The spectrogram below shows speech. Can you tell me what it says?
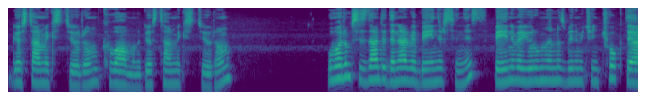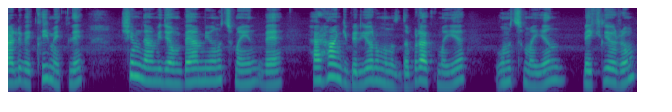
göstermek istiyorum. Kıvamını göstermek istiyorum. Umarım sizler de dener ve beğenirsiniz. Beğeni ve yorumlarınız benim için çok değerli ve kıymetli. Şimdiden videomu beğenmeyi unutmayın ve herhangi bir yorumunuzu da bırakmayı unutmayın. Bekliyorum.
